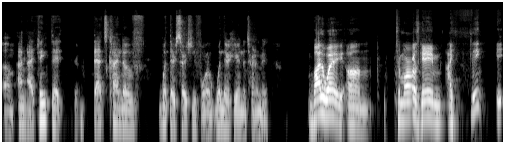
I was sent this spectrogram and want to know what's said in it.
um, mm-hmm. I, I, think that that's kind of what they're searching for when they're here in the tournament. By the way, um, tomorrow's game, I think it,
